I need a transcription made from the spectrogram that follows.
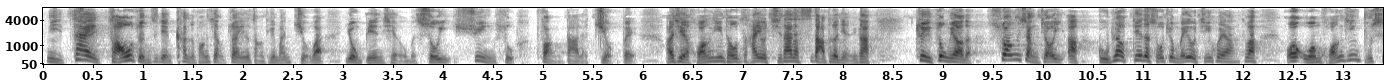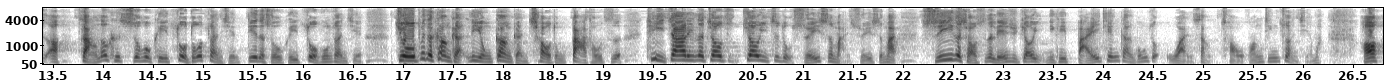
你再找准支点，看准方向，赚一个涨停板九万，用。别人钱，我们收益迅速放大了九倍，而且黄金投资还有其他的四大特点。你看，最重要的双向交易啊，股票跌的时候就没有机会啊，是吧？我我们黄金不是啊，涨的时候可以做多赚钱，跌的时候可以做空赚钱。九倍的杠杆，利用杠杆撬动大投资，T 加零的交交易制度，随时买随时卖，十一个小时的连续交易，你可以白天干工作，晚上炒黄金赚钱嘛。好，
